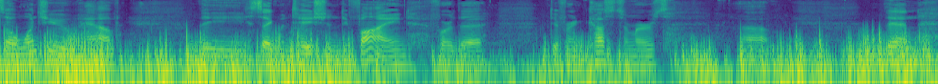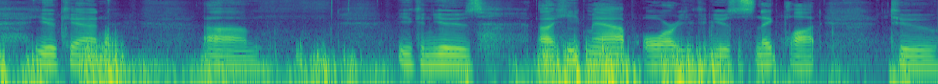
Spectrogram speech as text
So once you have the segmentation defined for the different customers, um, then you can um, you can use a heat map or you can use a snake plot to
